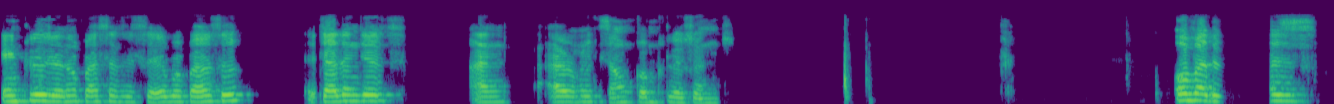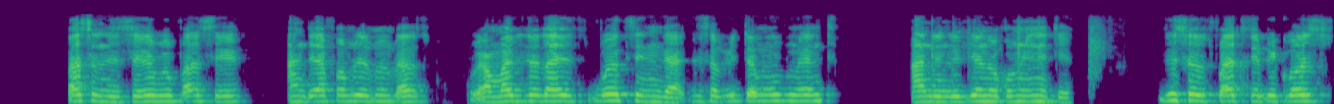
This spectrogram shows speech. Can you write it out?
inclusion of persons with cerebral palsy, the challenges, and I will make some conclusions. Over the years, persons with cerebral palsy and their family members were marginalized both in the disability movement and in the general community. This was partly because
